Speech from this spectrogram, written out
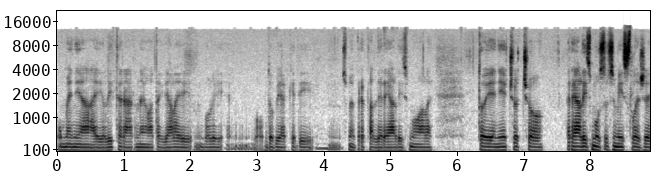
umenia aj literárneho a tak ďalej. Boli obdobia, kedy sme prepadli realizmu, ale to je niečo, čo realizmus v zmysle, že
